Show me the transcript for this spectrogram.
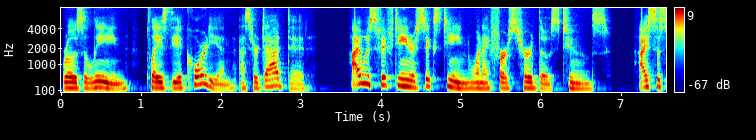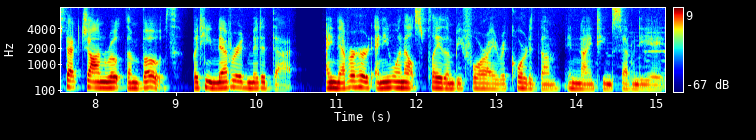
Rosaline, plays the accordion as her dad did. I was 15 or 16 when I first heard those tunes. I suspect John wrote them both, but he never admitted that. I never heard anyone else play them before I recorded them in 1978.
